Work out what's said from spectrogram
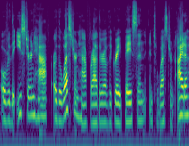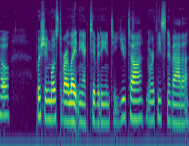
over the eastern half, or the western half rather, of the Great Basin into western Idaho, pushing most of our lightning activity into Utah, northeast Nevada,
